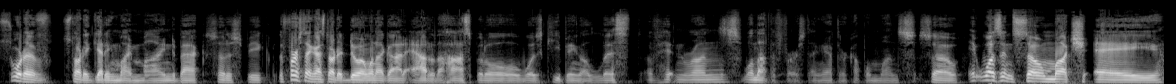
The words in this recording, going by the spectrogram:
sort of started getting my mind back, so to speak. The first thing I started doing when I got out of the hospital was keeping a list of hit and runs. Well, not the first thing, after a couple months. So it wasn't so much a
